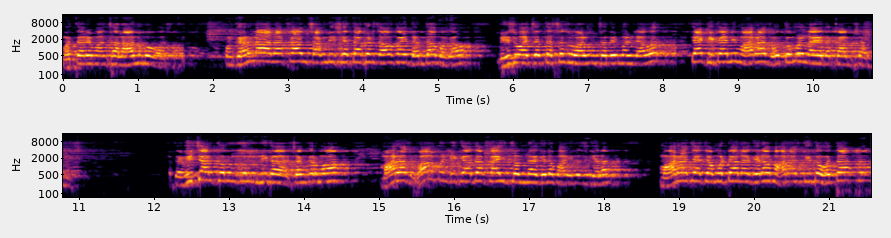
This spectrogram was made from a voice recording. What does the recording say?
म्हाताऱ्या माणसाला अनुभव असते. पण घरला आला काम सांगली शेताकडे जावं काय धंदा बघावं भिजवायचं तसंच वाळून चले म्हणल्यावर त्या ठिकाणी महाराज होतो म्हणला याला काम सांगली आता विचार करून करून निघा शंकर महाराज व्हा म्हणली की आता काही जमना गेलं बाहेरच गेला. महाराजाच्या मठाला गेला महाराज तिथं होता.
